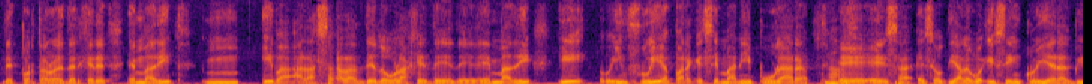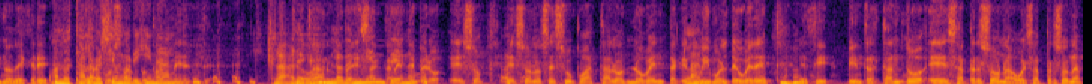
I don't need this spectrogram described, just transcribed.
de exportadores del Jerez en Madrid, mm, iba a las salas de doblaje de, de- en Madrid y influía para que se manipulara No. eh, esa- esos diálogos y se incluyera el vino de Jerez. Cuando está la Una versión original. Claro. Sí, claro. lo exactamente, ¿no? pero eso, eso no se supo hasta los 90 que Claro. tuvimos el DVD. Es decir, mientras tanto, esa persona o esas personas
